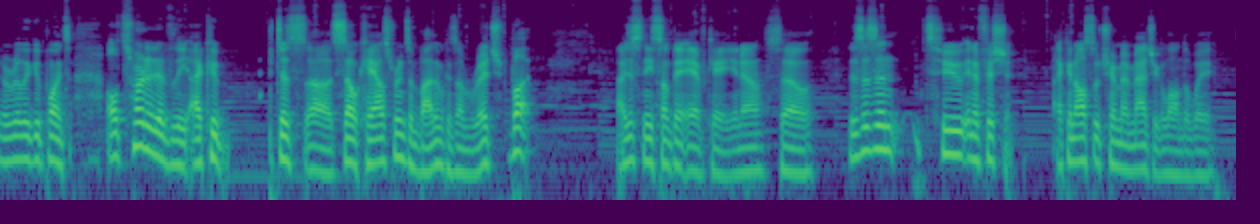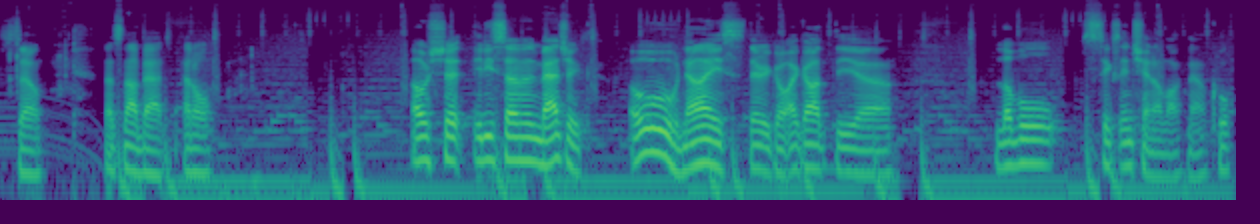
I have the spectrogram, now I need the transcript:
They're really good points. Alternatively, I could just uh, sell Chaos Runes and buy them because I'm rich, but I just need something AFK, you know? So this isn't too inefficient. I can also train my magic along the way, so that's not bad at all. Oh shit, 87 magic. Oh, nice. There you go. I got the uh, level 6 enchant unlocked now. Cool.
